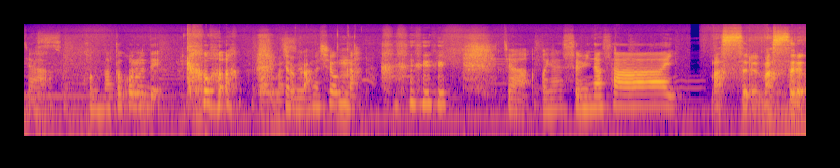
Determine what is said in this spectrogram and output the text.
じゃあこんなところで今日は終わりましょうか うか。ん じゃあおやすみなさい。マッスルマッスル。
